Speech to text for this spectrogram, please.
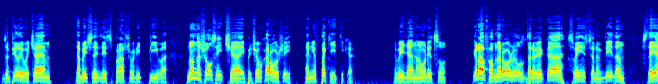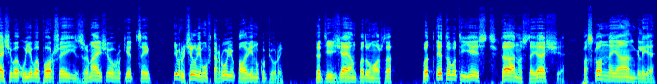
запил его чаем. Обычно здесь спрашивали пиво, но нашелся и чай, причем хороший, а не в пакетиках. Выйдя на улицу, граф обнаружил здоровяка с воинственным видом, стоящего у его Порше и сжимающего в руке цепь, и вручил ему вторую половину купюры. Отъезжая, он подумал, что вот это вот и есть та настоящая — Пасконная Англия,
